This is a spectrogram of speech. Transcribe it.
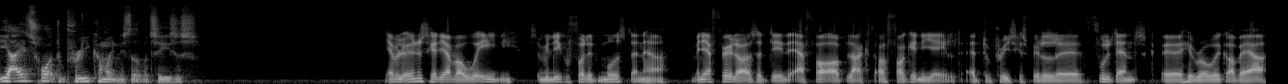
Jeg tror, Dupree kommer ind i stedet for Thesis. Jeg vil ønske, at jeg var uenig, så vi lige kunne få lidt modstand her. Men jeg føler også, at det er for oplagt og for genialt, at Dupree skal spille øh, fuld dansk øh, heroic og være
